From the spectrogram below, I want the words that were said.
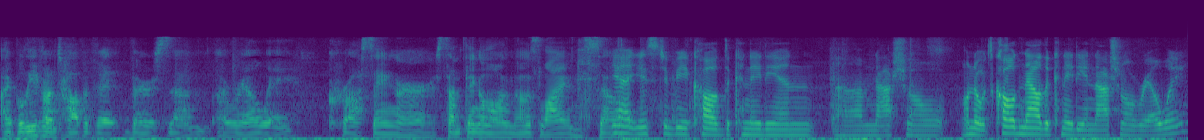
I believe on top of it there's um, a railway crossing or something along those lines. So Yeah, it used to be called the Canadian um, National. Oh no, it's called now the Canadian National Railway.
